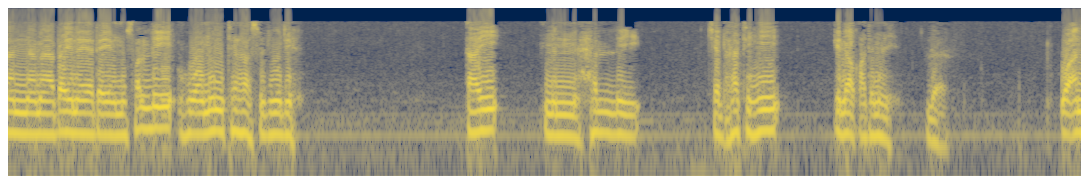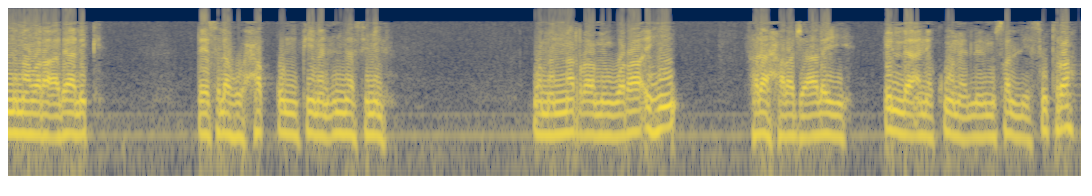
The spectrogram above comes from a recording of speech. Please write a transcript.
أن ما بين يدي المصلي هو منتهى سجوده أي من محل جبهته إلى قدميه. نعم. وأن ما وراء ذلك ليس له حق في منع الناس منه. ومن مر من ورائه فلا حرج عليه إلا أن يكون للمصلي سترة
